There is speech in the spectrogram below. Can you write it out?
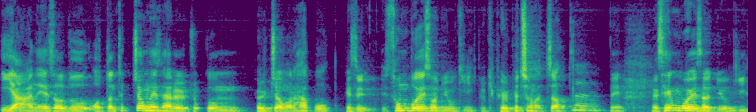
이 안에서도 어떤 특정 회사를 조금 결정을 하고 그래서 손보에선 여기 이렇게 별표 쳐놨죠? 네. 네, 생보에선 여기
